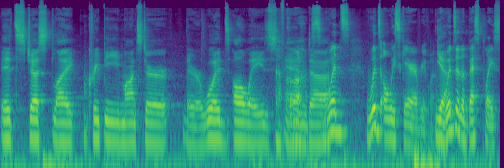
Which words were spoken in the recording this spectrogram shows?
It's just like creepy monster. There are woods always, Of course. and uh, woods woods always scare everyone. Yeah. Woods are the best place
